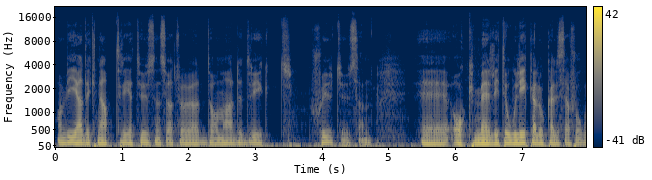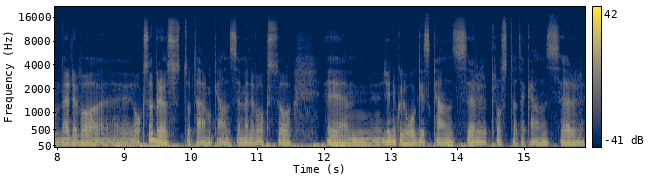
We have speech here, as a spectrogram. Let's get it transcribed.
om vi hade knappt 3000 så jag tror jag att de hade drygt 7000. Eh, och med lite olika lokalisationer. Det var eh, också bröst och tarmcancer men det var också eh, gynekologisk cancer, prostatacancer,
